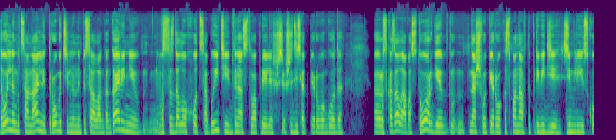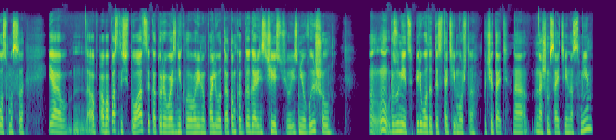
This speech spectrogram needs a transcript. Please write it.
довольно эмоционально и трогательно написало о Гагарине, воссоздало ход событий 12 апреля 1961 года, э, рассказала о восторге нашего первого космонавта при виде Земли из космоса, и о- об, опасной ситуации, которая возникла во время полета, о том, как Гагарин с честью из нее вышел. Ну, разумеется, перевод этой статьи можно почитать на нашем сайте и на СМИ.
